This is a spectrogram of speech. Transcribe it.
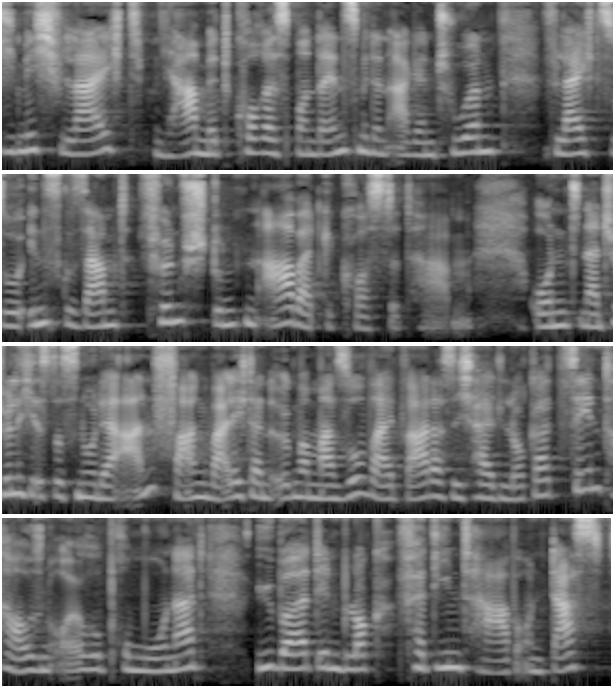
die mich vielleicht, ja, mit Korrespondenz mit den Agenturen vielleicht so insgesamt fünf Stunden Arbeit gekostet haben. Und natürlich ist es nur der Anfang, weil ich dann irgendwann mal so weit war, dass ich halt locker 10.000 Euro pro Monat über den Blog verdient habe. Und das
